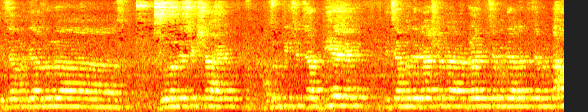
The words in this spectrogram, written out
तिच्यामध्ये अजून दोन हजार शिक्षा आहे. अजून तीनशे चार बी आहे. तिच्यामध्ये रॅशन ड्रायव्हिंगच्या मध्ये आलं तिच्यामध्ये दहा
